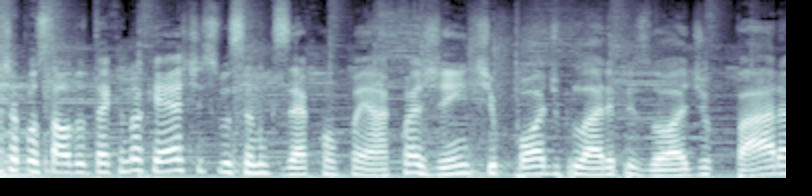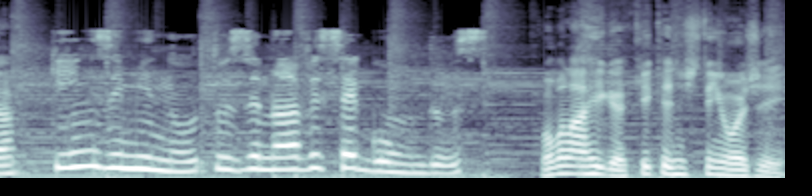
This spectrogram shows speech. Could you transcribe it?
Caixa postal do Tecnocast. Se você não quiser acompanhar com a gente, pode pular episódio para 15 minutos e 9 segundos. Vamos lá, Riga, o que, que a gente tem hoje aí?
